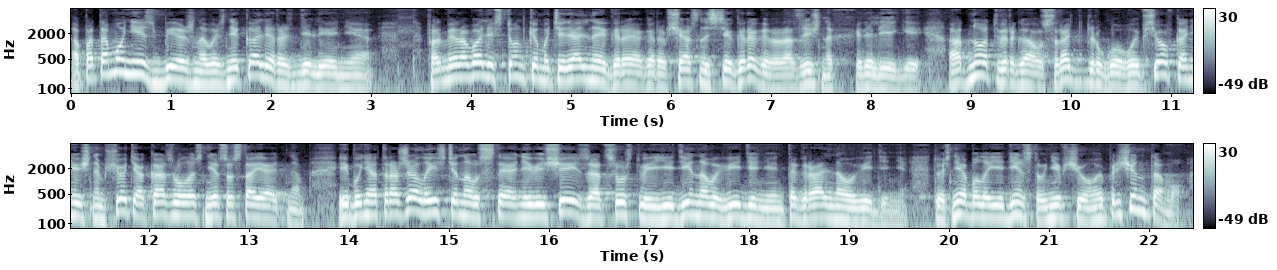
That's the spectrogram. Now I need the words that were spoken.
А потому неизбежно возникали разделения – формировались тонкоматериальные эгрегоры, в частности, эгрегоры различных религий. Одно отвергалось ради другого, и все в конечном счете оказывалось несостоятельным, ибо не отражало истинного состояния вещей из-за отсутствия единого видения, интегрального видения. То есть не было единства ни в чем. И причина тому –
